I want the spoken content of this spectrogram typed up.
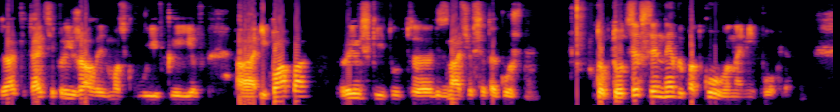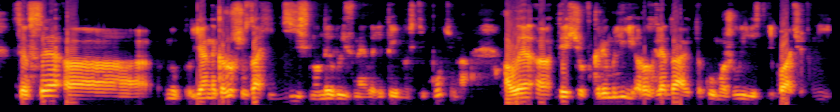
Да, Китайці приїжджали в Москву і в Київ, і папа римський тут відзначився також. Тобто, це все не випадково, на мій погляд. Це все, а, ну я не кажу, що Захід дійсно не визнає легітимності Путіна, але а, те, що в Кремлі розглядають таку можливість і бачать в ній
